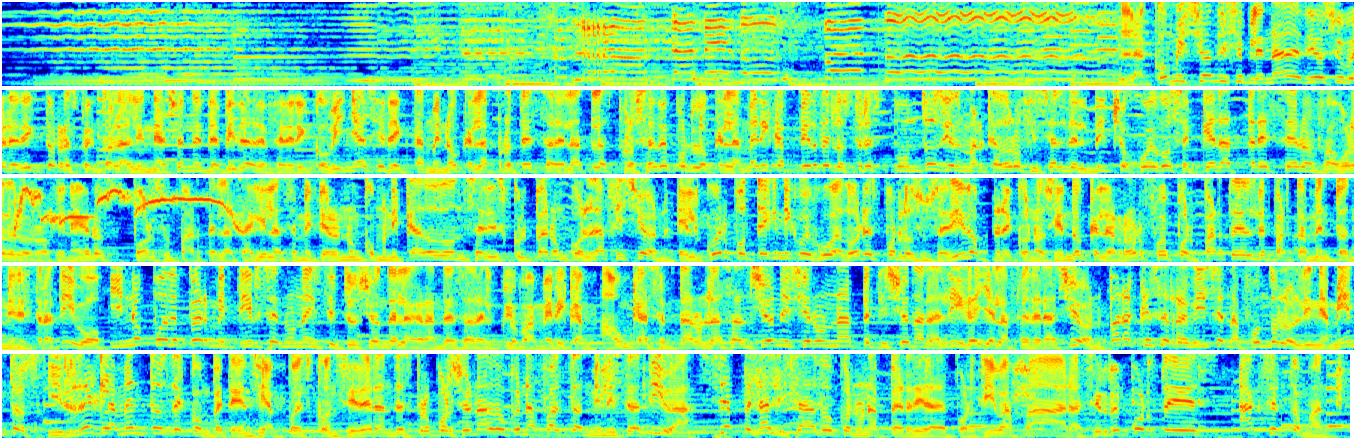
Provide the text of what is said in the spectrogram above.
La comisión disciplinaria dio su veredicto respecto a la alineación indebida de Federico Viñas y dictaminó que la protesta del Atlas procede por lo que el América pierde los tres puntos y el marcador oficial del dicho juego se queda 3-0 en favor de los rojinegros. Por su parte, las Águilas emitieron un comunicado donde se disculparon con la afición, el cuerpo técnico y jugadores por lo sucedido, reconociendo que el error fue por parte del departamento administrativo y no puede permitirse en una institución de la grandeza del Club América. Aunque aceptaron la sanción, hicieron una petición a la liga y a la federación para que se revisen a fondo los lineamientos y reglamentos de competencia, pues consideran desproporcionado que una falta administrativa sea penalizado con una pérdida deportiva. Para Sir Deportes, Axel Tomán. No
